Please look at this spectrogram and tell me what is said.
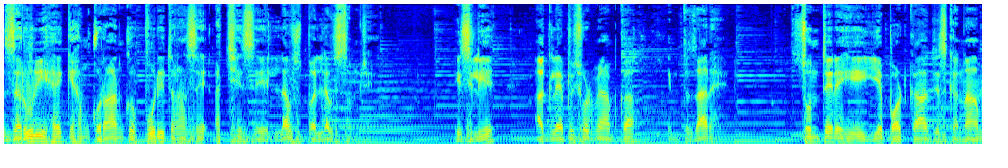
ज़रूरी है कि हम कुरान को पूरी तरह से अच्छे से लफ्ज ब लफ्ज समझें। इसलिए अगले एपिसोड में आपका इंतज़ार है। सुनते रहिए ये पॉडकास्ट जिसका नाम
